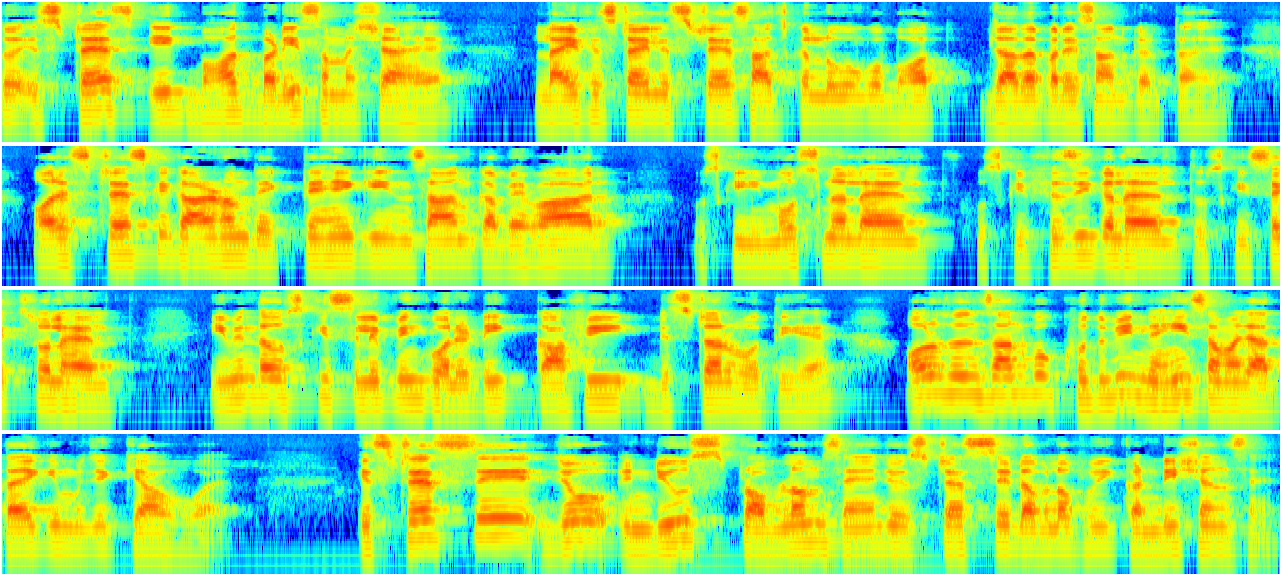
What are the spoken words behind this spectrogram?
तो स्ट्रेस एक बहुत बड़ी समस्या है। लाइफ स्टाइल स्ट्रेस आजकल लोगों को बहुत ज़्यादा परेशान करता है। और स्ट्रेस के कारण हम देखते हैं कि इंसान का व्यवहार, उसकी इमोशनल हेल्थ उसकी फ़िज़िकल हेल्थ उसकी सेक्सुअल हेल्थ इवन द उसकी स्लीपिंग क्वालिटी काफ़ी डिस्टर्ब होती है। और उस इंसान को खुद भी नहीं समझ आता है कि मुझे क्या हुआ है। स्ट्रेस से जो इंड्यूस प्रॉब्लम्स हैं, जो स्ट्रेस से डेवलप हुई कंडीशंस हैं,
